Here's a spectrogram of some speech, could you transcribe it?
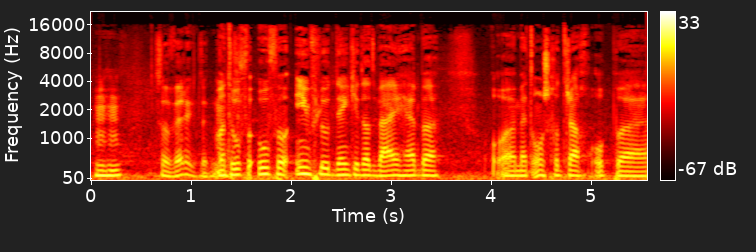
Mhm. Zo werkt het. Want hoeveel, hoeveel invloed denk je dat wij hebben eh, met ons gedrag op eh,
